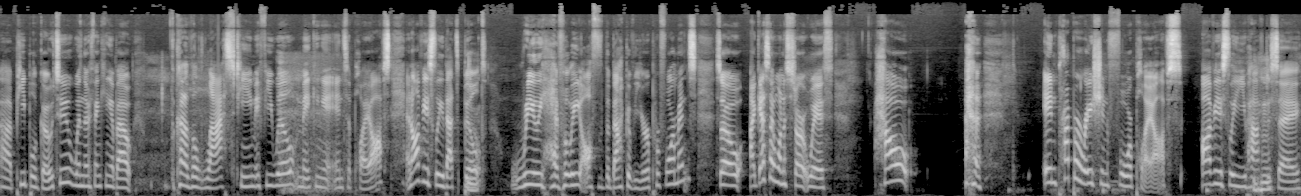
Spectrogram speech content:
uh, people go to when they're thinking about kind of the last team, if you will, making it into playoffs. And obviously, that's built really heavily off of the back of your performance. So I guess I want to start with how in preparation for playoffs, obviously you have to mm-hmm. say,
